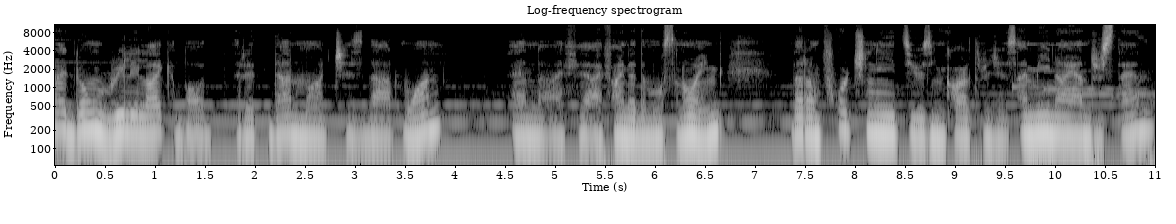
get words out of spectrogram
I don't really like about it that much is that one, and I, I find it the most annoying, that unfortunately it's using cartridges. I mean, I understand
